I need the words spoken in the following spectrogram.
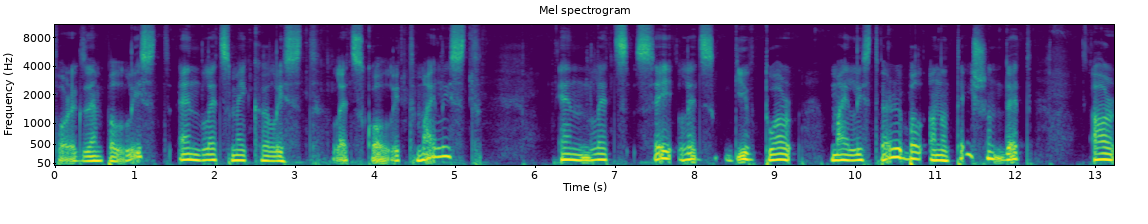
for example list and let's make a list. Let's call it my list. And let's say let's give to our my list variable annotation that our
